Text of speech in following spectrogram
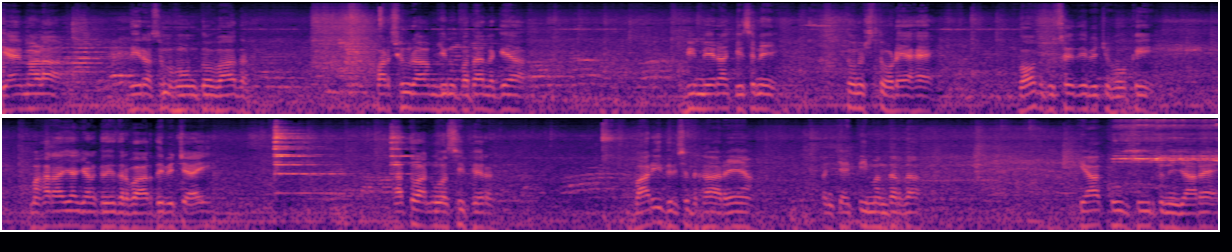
ਜੈ ਮਾਲਾ ਦੀ ਰਸਮ ਹੋਣ ਤੋਂ ਬਾਅਦ ਪਰਸ਼ੂਰਾਮ ਜੀ ਨੂੰ ਪਤਾ ਲੱਗਿਆ ਵੀ ਮੇਰਾ ਕਿਸ ਨੇ ਧਨੁਸ਼ ਤੋੜਿਆ ਹੈ। ਬਹੁਤ ਗੁੱਸੇ ਦੇ ਵਿੱਚ ਹੋ ਕੇ ਮਹਾਰਾਜਾ ਜਨਕ ਦੇ ਦਰਬਾਰ ਦੇ ਵਿੱਚ ਆਏ। ਆ ਤੁਹਾਨੂੰ ਅਸੀਂ ਫਿਰ ਬਾਹਰੀ ਦ੍ਰਿਸ਼ ਦਿਖਾ ਰਹੇ ਹਾਂ, ਪੰਚਾਇਤੀ ਮੰਦਿਰ ਦਾ। ਕਿਆ ਖੂਬਸੂਰਤ ਨਜ਼ਾਰਾ ਹੈ।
